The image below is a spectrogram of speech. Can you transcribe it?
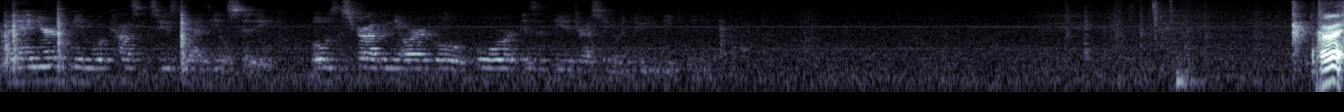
And in your opinion, what constitutes the ideal city? What was described in the article, or is it the addressing of a new unique need? All right.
